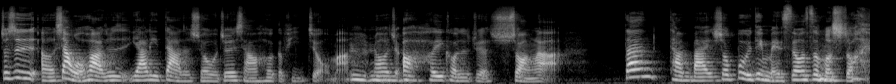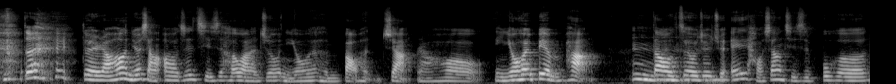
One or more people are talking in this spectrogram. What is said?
就是呃，像我的话，就是压力大的时候，我就会想要喝个啤酒嘛，然后就啊，喝一口就觉得爽啦。但坦白说，不一定每次都这么爽。对 对，然后你就想，哦，这其实喝完了之后，你又会很饱很胀，然后你又会变胖，嗯，到最后就觉得，哎，好像其实不喝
